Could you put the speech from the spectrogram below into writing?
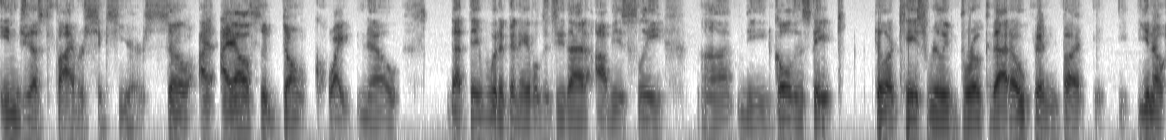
in just five or six years. So I, I also don't quite know that they would have been able to do that. Obviously, uh, the Golden State Killer case really broke that open. But you know,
